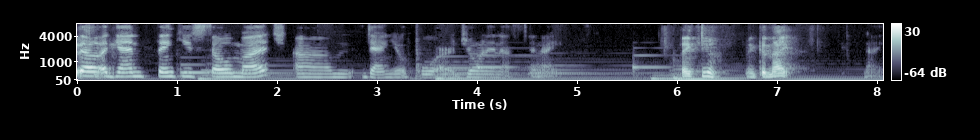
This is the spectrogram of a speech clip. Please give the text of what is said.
So, again, thank you so much, um, Daniel, for joining us tonight. Thank you, and good night. Night.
